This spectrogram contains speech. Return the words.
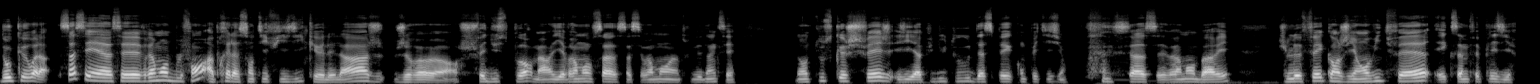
Donc euh, voilà. Ça c'est c'est vraiment bluffant. Après la santé physique elle est là. Je je, je fais du sport mais il y a vraiment ça ça c'est vraiment un truc de dingue. C'est dans tout ce que je fais il y a plus du tout d'aspect compétition. Ça c'est vraiment barré. Je le fais quand j'ai envie de faire et que ça me fait plaisir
